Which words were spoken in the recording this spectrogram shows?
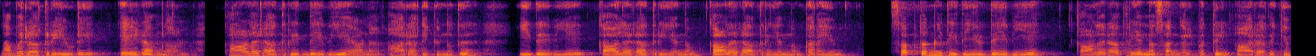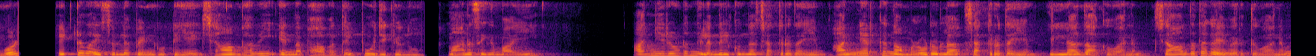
നവരാത്രിയുടെ ഏഴാം നാൾ കാളരാത്രി ദേവിയെയാണ് ആരാധിക്കുന്നത്. ഈ ദേവിയെ കാലരാത്രി എന്നും കാളരാത്രി എന്നും പറയും. സപ്തമി തിഥിയിൽ ദേവിയെ കാളരാത്രി എന്ന സങ്കല്പത്തിൽ ആരാധിക്കുമ്പോൾ എട്ട് വയസ്സുള്ള പെൺകുട്ടിയെ ശാംഭവി എന്ന ഭാവത്തിൽ പൂജിക്കുന്നു. മാനസികമായി അന്യരോട് നിലനിൽക്കുന്ന ശത്രുതയും അന്യർക്ക് നമ്മളോടുള്ള ശത്രുതയും ഇല്ലാതാക്കുവാനും ശാന്തത കൈവരുത്തുവാനും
